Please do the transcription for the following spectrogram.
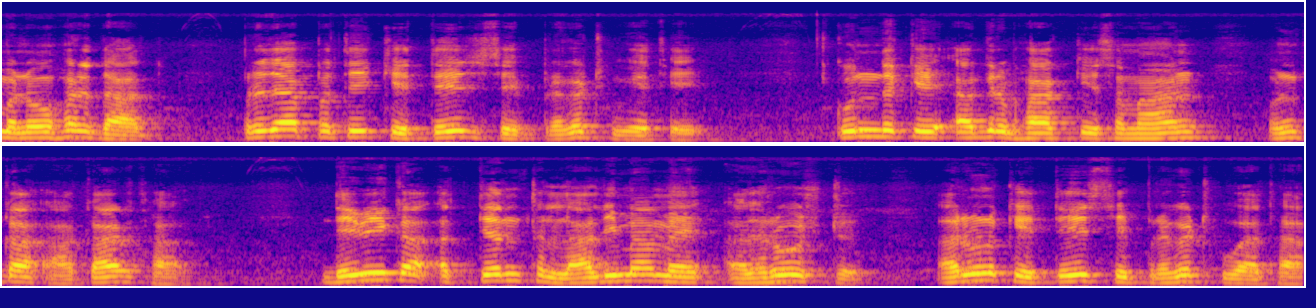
मनोहर दांत प्रजापति के तेज से प्रकट हुए थे। कुंद के अग्रभाग के समान उनका आकार था। देवी का अत्यंत लालिमा में अधरोष्ट अरुण के तेज से प्रकट हुआ था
